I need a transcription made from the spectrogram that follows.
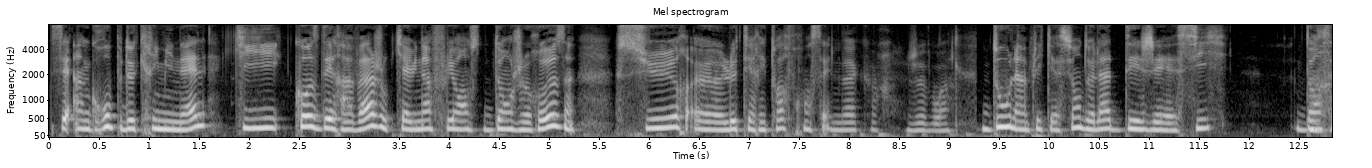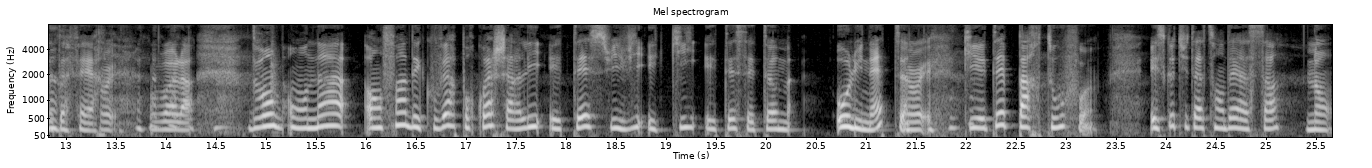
c'est un groupe de criminels qui cause des ravages ou qui a une influence dangereuse sur euh, le territoire français. D'accord, je vois. D'où l'implication de la DGSI dans cette affaire. Voilà. Donc, on a enfin découvert pourquoi Charlie était suivi et qui était cet homme aux lunettes qui était partout. Est-ce que tu t'attendais à ça? Non,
